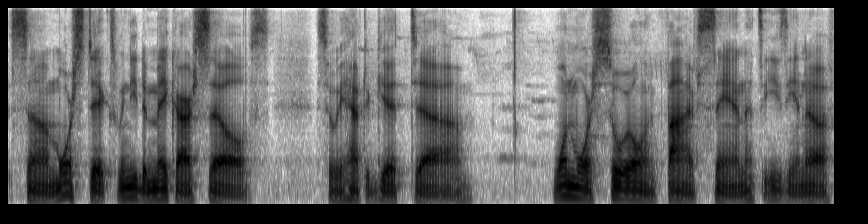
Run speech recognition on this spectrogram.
some more sticks. We need to make ourselves. So we have to get uh, one more soil and five sand. That's easy enough.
